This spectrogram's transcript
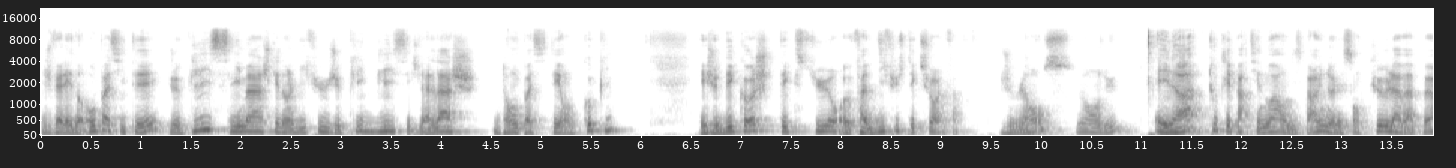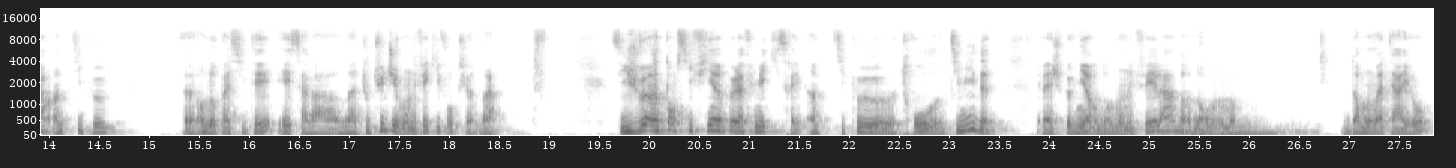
je vais aller dans opacité, je glisse l'image qui est dans le diffus, je clique glisse et je la lâche dans opacité en copie, et je décoche texture, enfin diffuse texture alpha. Je lance le rendu, et là, toutes les parties noires ont disparu, ne laissant que la vapeur un petit peu euh, en opacité, et ça va, tout de suite, j'ai mon effet qui fonctionne. Voilà. Si je veux intensifier un peu la fumée qui serait un petit peu euh, trop euh, timide, eh ben, je peux venir dans mon effet là, dans, dans, dans, mon matériau.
